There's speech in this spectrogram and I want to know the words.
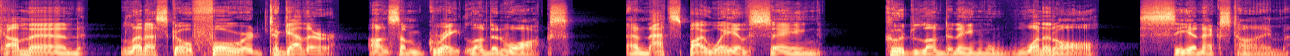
come then, let us go forward together on some great London walks. And that's by way of saying, good Londoning, one and all. See you next time.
